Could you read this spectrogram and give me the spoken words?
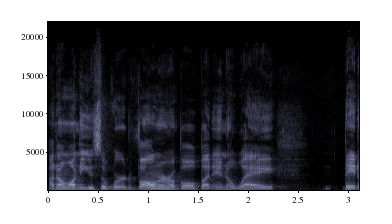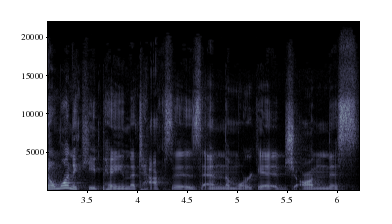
I don't want to use the word vulnerable, but in a way they don't want to keep paying the taxes and the mortgage on this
